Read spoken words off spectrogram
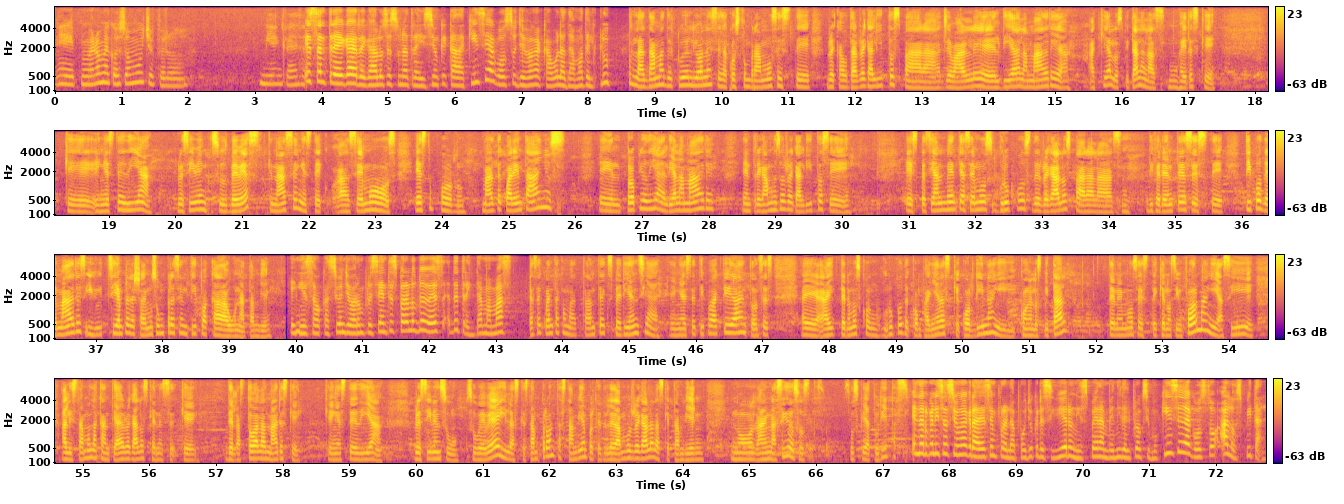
Eh, primero me costó mucho, pero bien, gracias. Esta entrega de regalos es una tradición que cada 15 de agosto llevan a cabo las damas del club. Las damas del Club de Leones acostumbramos este, recaudar regalitos para llevarle el Día de la Madre aquí al hospital a las mujeres que, que en este día reciben sus bebés que nacen. Este, hacemos esto por más de 40 años. El propio día, el Día de la Madre, entregamos esos regalitos. Eh, Especialmente hacemos grupos de regalos para las diferentes este, tipos de madres y siempre les traemos un presentito a cada una también. En esta ocasión llevaron presentes para los bebés de 30 mamás. Ya se cuenta con bastante experiencia en este tipo de actividad, entonces eh, ahí tenemos con grupos de compañeras que coordinan y con el hospital tenemos este que nos informan y así alistamos la cantidad de regalos que, que de las todas las madres que, que en este día reciben su, su, bebé y las que están prontas también, porque le damos regalo a las que también no han nacido sus, sus criaturitas. En la organización agradecen por el apoyo que recibieron y esperan venir el próximo 15 de agosto al hospital.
